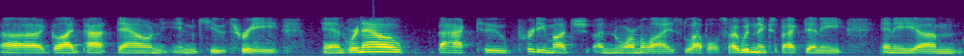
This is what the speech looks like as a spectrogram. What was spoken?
uh, glide path down in Q3, and we're now back to pretty much a normalized level. So I wouldn't expect any any um,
